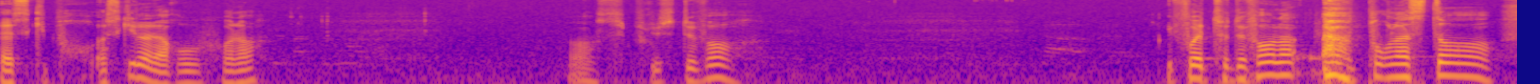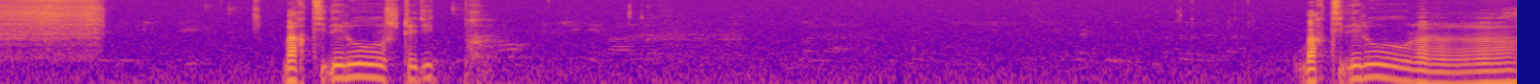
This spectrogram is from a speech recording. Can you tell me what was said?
Est-ce qu'il qu'il a la roue? Voilà. Oh, c'est plus devant. Il faut être devant là. Pour l'instant. Martinello, je t'ai dit. Martinello, là là là là.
